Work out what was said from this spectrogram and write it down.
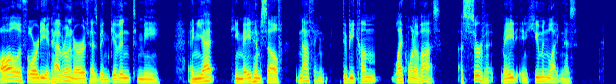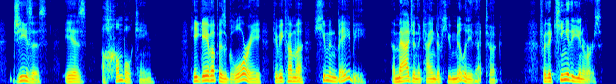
all authority in heaven and earth has been given to me. And yet he made himself nothing to become like one of us, a servant made in human likeness. Jesus is a humble king. He gave up his glory to become a human baby. Imagine the kind of humility that took. For the king of the universe,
